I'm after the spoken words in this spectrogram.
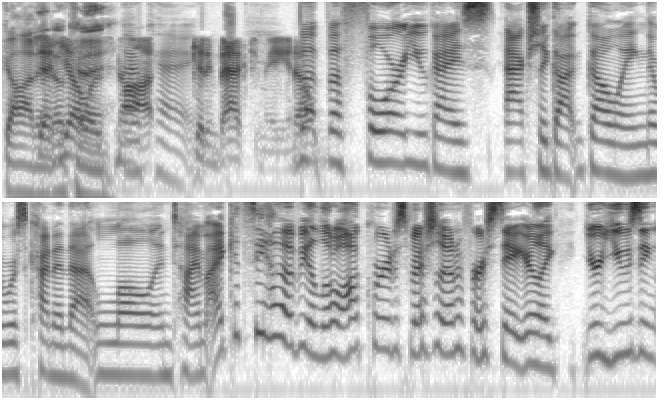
Got it. Danielle Okay. is not Okay. getting back to me. You know, But before you guys actually got going, there was kind of that lull in time. I could see how that'd be a little awkward, especially on a first date. You're like, you're using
